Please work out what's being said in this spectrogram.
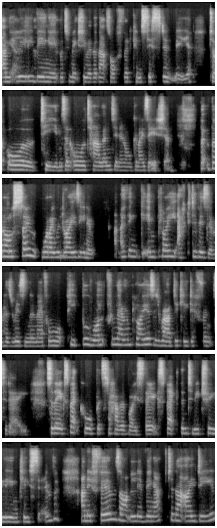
Um, yeah. really being able to make sure that that's offered consistently to all teams and all talent in an organization but but also what i would rise you know I think employee activism has risen, and therefore, what people want from their employers is radically different today. So, they expect corporates to have a voice, they expect them to be truly inclusive. And if firms aren't living up to that ideal,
